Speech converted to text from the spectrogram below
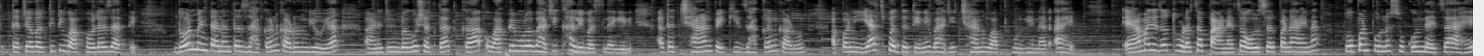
तर त्याच्यावरती ती वाफवल्या जाते. दोन मिनटानंतर झाकण काढून घेऊया आणि तुम्ही बघू शकतात का वाफेमुळं भाजी खाली बसल्या गेली. आता छानपैकी झाकण काढून आपण याच पद्धतीने भाजी छान वाफवून घेणार आहे. यामध्ये जो थोडासा पाण्याचा ओलसरपणा आहे ना तो पण पूर्ण सुकून द्यायचा आहे.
